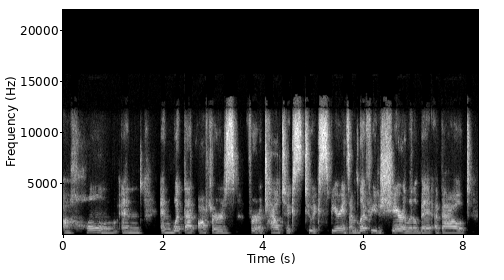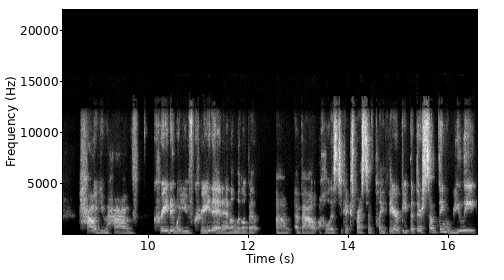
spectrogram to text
a home and and what that offers for a child to to experience i would love for you to share a little bit about how you have created what you've created and a little bit um, about holistic expressive play therapy but there's something really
